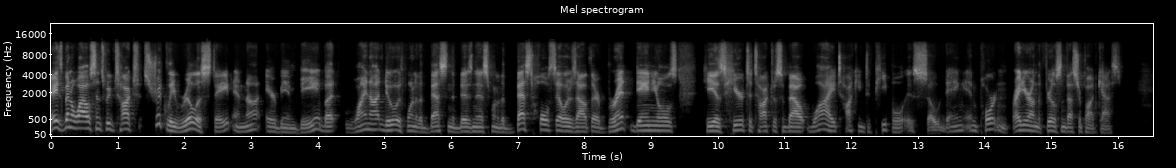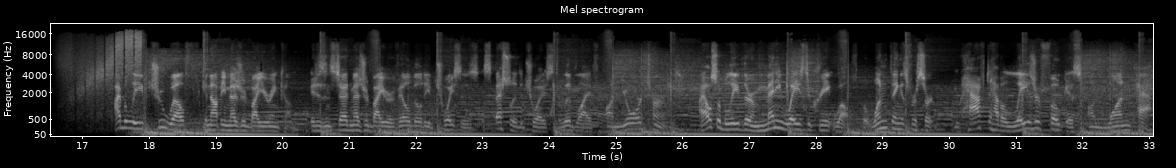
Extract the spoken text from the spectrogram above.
Hey, it's been a while since we've talked strictly real estate and not Airbnb, but why not do it with one of the best in the business, one of the best wholesalers out there, Brent Daniels. He is here to talk to us about why talking to people is so dang important right here on the Fearless Investor Podcast. I believe true wealth cannot be measured by your income. It is instead measured by your availability of choices, especially the choice to live life on your terms. I also believe there are many ways to create wealth, but one thing is for certain you have to have a laser focus on one path.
